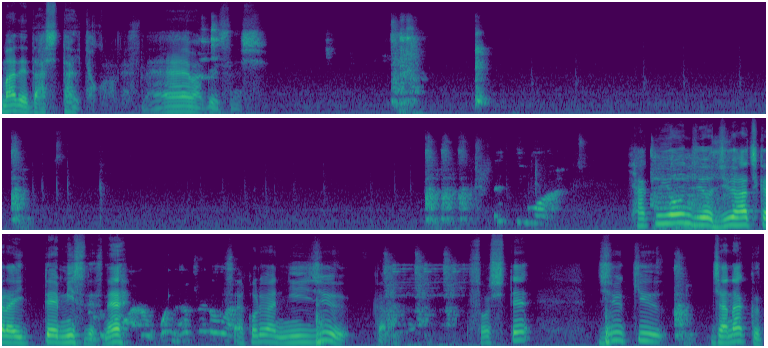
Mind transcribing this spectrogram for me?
まで出したいところですね幕内選手。140を18からいってミスですね。さあこれは20からそして19じゃなく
